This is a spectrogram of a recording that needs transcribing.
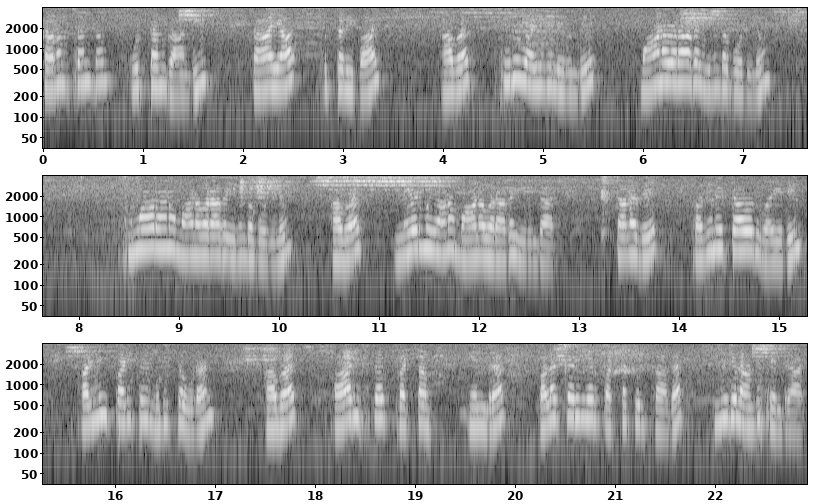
கரம்சந்தம் உத்தம் காந்தி தாயார் புத்தலிபாய். அவர் சிறு வயதிலிருந்து மாணவராக இருந்தபோதிலும் சுமாரான மாணவராக இருந்தபோதிலும் அவர் நேர்மையான மாணவராக இருந்தார். தனது பதினெட்டாவது வயதில் பள்ளி படிப்பை முடித்தவுடன் அவர் பாரிஸ்டர் பட்டம் என்ற வழக்கறிஞர் பட்டத்திற்காக இங்கிலாந்து சென்றார்.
